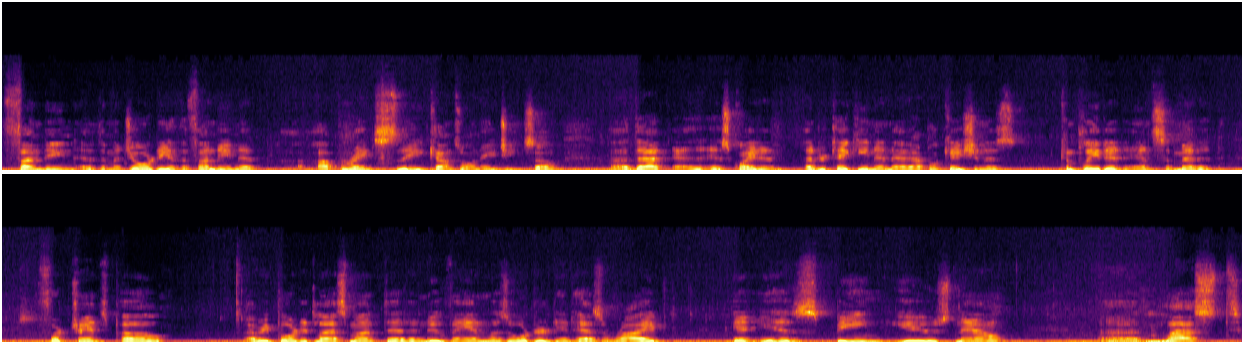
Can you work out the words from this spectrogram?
funding, uh, the majority of the funding that operates the Council on Aging. So uh, that uh, quite an undertaking, and that application is completed and submitted. For Transpo, I reported last month that a new van was ordered. It has arrived. It is being used now. Last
